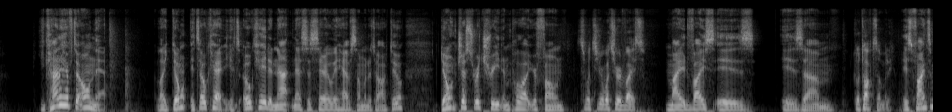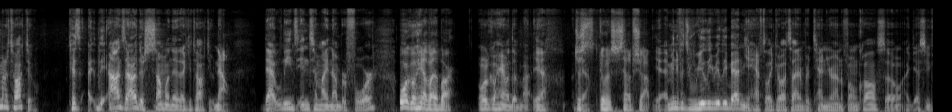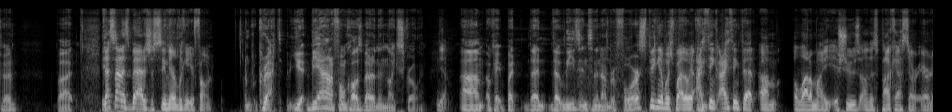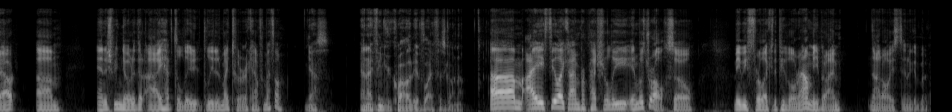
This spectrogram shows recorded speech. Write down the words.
You kind of have to own that. Like don't it's okay. It's okay to not necessarily have someone to talk to. Don't just retreat and pull out your phone. So what's your what's your advice? My advice is is um Go talk to somebody. is find someone to talk to. Cuz the odds are there's someone there that you could talk to. Now, that leads into my number 4 Or go hang out by the bar. or go hang out at the bar. Yeah. Just go set up shop. Yeah, I mean, if it's really, really bad and you have to like go outside and pretend you're on a phone call, so I guess you could. But That's not as bad as just sitting there looking at your phone. Correct. You being on a phone call is better than like scrolling. Yeah. Um, okay, but then that leads into the number four. Speaking of which, by the way, I think I think that um a lot of my issues on this podcast are aired out. Um, and it should be noted that I have deleted deleted my Twitter account from my phone. Yes, and I think your quality of life has gone up. Um, I feel like I'm perpetually in withdrawal. So maybe for like the people around me, but I'm not always in a good mood.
